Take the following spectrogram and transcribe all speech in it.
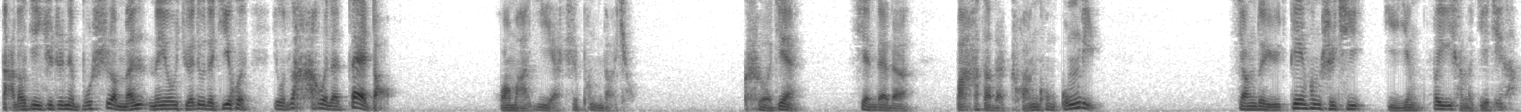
打到禁区之内不射门，没有绝对的机会，又拉回来再倒，皇马也是碰不到球。可见现在的巴萨的传控功力，相对于巅峰时期已经非常的接近了。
